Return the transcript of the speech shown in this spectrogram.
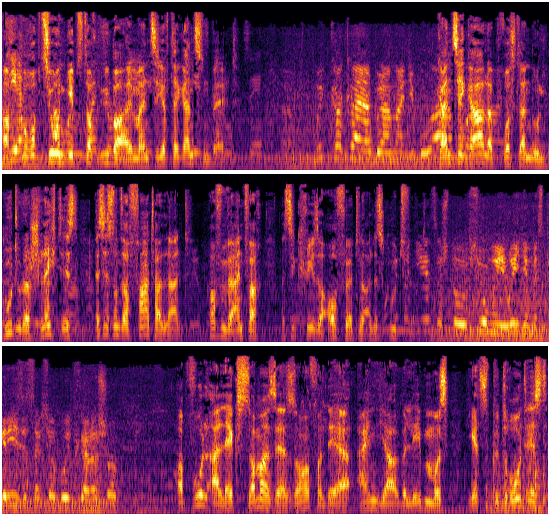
Ach, Korruption gibt es doch überall, meint sie, auf der ganzen Welt. Ganz egal, ob Russland nun gut oder schlecht ist, es ist unser Vaterland. Hoffen wir einfach, dass die Krise aufhört und alles gut wird. Obwohl Alex Sommersaison, von der er ein Jahr überleben muss, jetzt bedroht ist,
